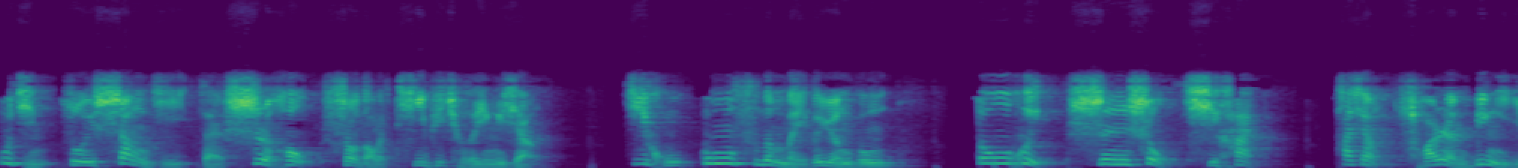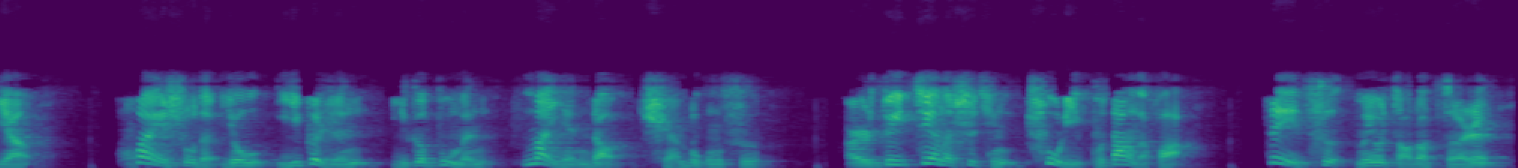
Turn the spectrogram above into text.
不仅作为上级在事后受到了踢皮球的影响，几乎公司的每个员工都会深受其害。它像传染病一样，快速的由一个人、一个部门蔓延到全部公司。而对这样的事情处理不当的话，这一次没有找到责任，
